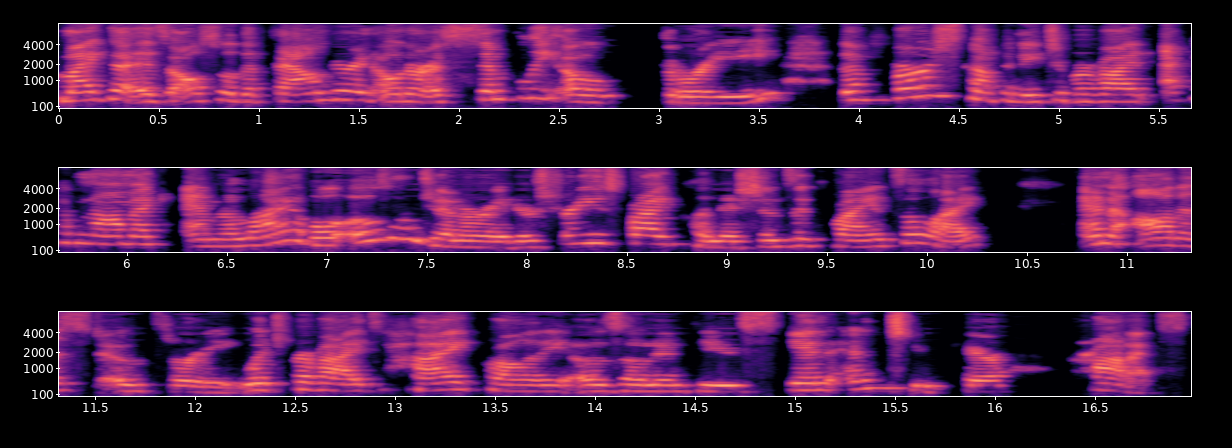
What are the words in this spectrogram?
Micah is also the founder and owner of Simply O3, the first company to provide economic and reliable ozone generators for use by clinicians and clients alike and Honest O3, which provides high quality ozone infused skin and tooth care products.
